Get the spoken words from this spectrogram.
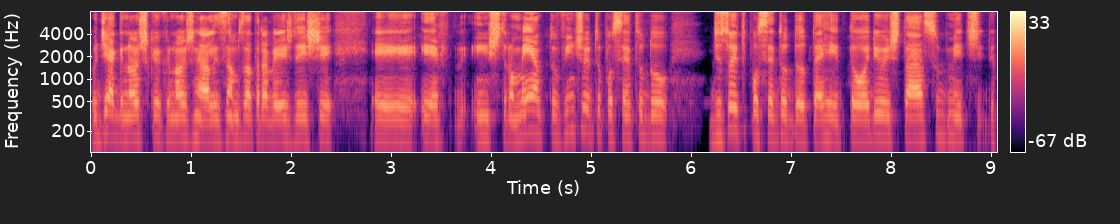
o diagnóstico que nós realizamos através deste eh, instrumento, 28% do 18% do território está submetido,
